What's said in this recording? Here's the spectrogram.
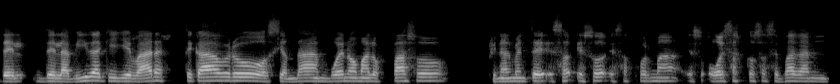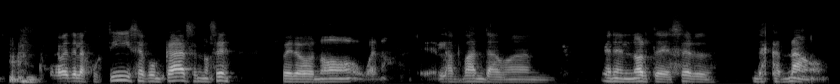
de, la vida que llevara este cabro, o si andaba en buenos o malos pasos, finalmente eso, eso, esa forma, o esas cosas se pagan a través de la justicia, con cárcel, no sé, pero no, bueno, eh, las bandas van en el norte de ser descarnado.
